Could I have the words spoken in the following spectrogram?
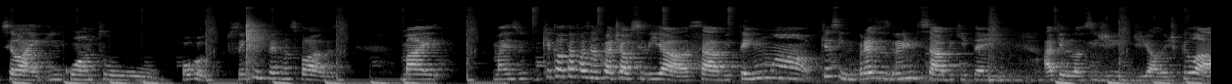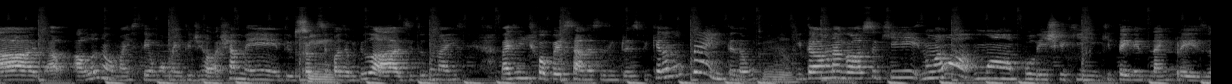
Sei lá, enquanto. Porra, eu sempre me perco nas palavras. Mas. Mas o que, que ela tá fazendo pra te auxiliar, sabe? Tem uma. Porque assim, empresas grandes sabem que tem aquele lance de, de aula de pilates. Aula não, mas tem um momento de relaxamento pra Sim. você fazer um pilates e tudo mais. Mas se a gente for pensar nessas empresas pequenas, não tem, entendeu? Então é um negócio que não é uma, uma política que, que tem dentro da empresa.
